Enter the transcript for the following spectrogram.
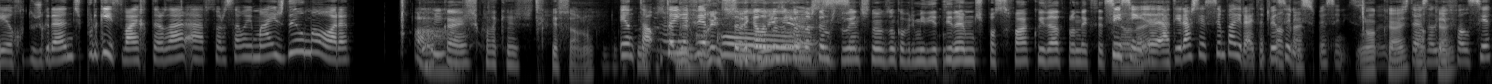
Erro dos grandes, porque isso vai retardar a absorção em mais de uma hora. Ah, ok. mas Qual é que é a justificação? Não- Então, Não, tem a ver com. Sabe aquela coisa quando nós estamos doentes, tomamos um comprimido e atiramos-nos para o sofá, cuidado para onde é que se Sim, atiram, sim, não é? a atirar-se é sempre à direita. Pensa Ok. nisso, pensa nisso. Ok, Mas estás ali a falecer.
